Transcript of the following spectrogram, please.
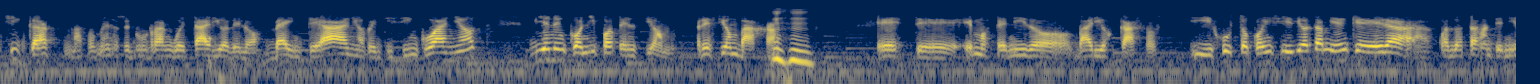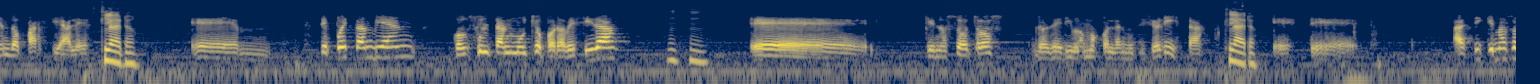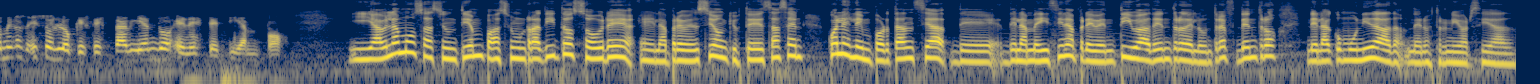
chicas, más o menos en un rango etario de los 20 años, 25 años, vienen con hipotensión, presión baja. este, hemos tenido varios casos y justo coincidió también que era cuando estaban teniendo parciales. Claro. Eh, después también consultan mucho por obesidad eh, que nosotros lo derivamos con la nutricionista. Claro. Este, así que más o menos eso es lo que se está viendo en este tiempo. Y hablamos hace un tiempo, hace un ratito, sobre eh, la prevención que ustedes hacen. ¿Cuál es la importancia de, de la medicina preventiva dentro del UNTREF, dentro de la comunidad de nuestra universidad?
